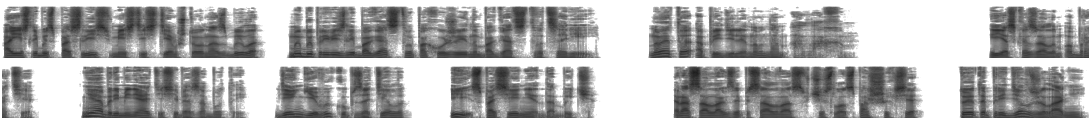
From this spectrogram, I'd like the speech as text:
а если бы спаслись вместе с тем, что у нас было, мы бы привезли богатства, похожие на богатство царей. Но это определено нам Аллахом. И я сказал им, о, братья, не обременяйте себя заботой. Деньги — выкуп за тело и спасение добыча. Раз Аллах записал вас в число спасшихся, то это предел желаний,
